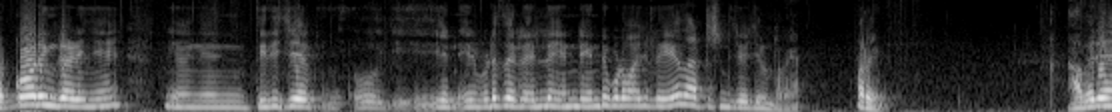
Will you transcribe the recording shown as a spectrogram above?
റെക്കോർഡിങ് കഴിഞ്ഞ് തിരിച്ച് ഇവിടുത്തെ എല്ലാം എന്റെ എന്റെ കൂടെ വായിച്ചിട്ട് ഏത് ആർട്ടിസ്റ്റിന്റെ ചോദിച്ചാലും പറയാം. പറയും. അവരെ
